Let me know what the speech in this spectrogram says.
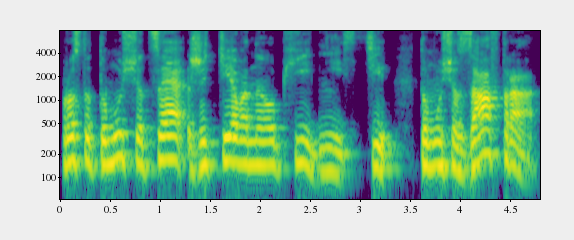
просто тому що це життєва необхідність, тому що завтра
